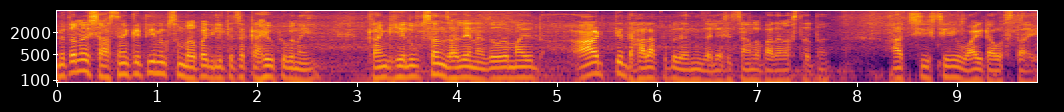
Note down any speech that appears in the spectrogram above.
मित्रांनो शासनाने किती नुकसान भरपाई दिली त्याचा काही उपयोग नाही. कारण की हे नुकसान झाले ना जवळ माझे आठ ते दहा लाख रुपये जाणी झाले असे चांगला बाजार असतात अतिशय वाईट अवस्था आहे.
